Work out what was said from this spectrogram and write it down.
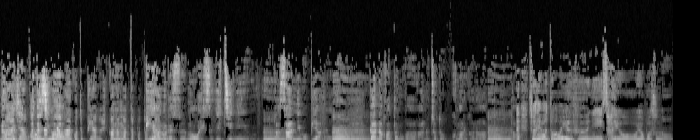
まあじゃあこんなに長いことピアノ弾かなかったこと、ピアノで。す。もう12が3にもピアノうん。がなかったのがあのちょっと困るかなとうん思った、え、それはどういうふうに作用を及ぼすの？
